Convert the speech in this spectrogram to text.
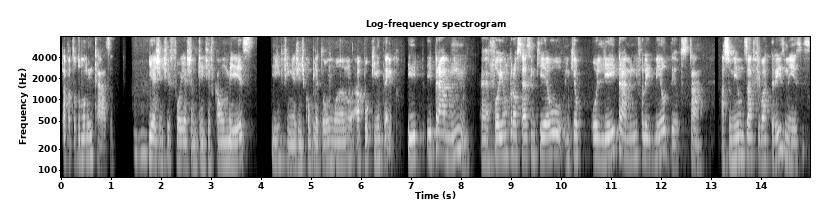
tava todo mundo em casa. Uhum. E a gente foi achando que a gente ia ficar um mês e enfim, a gente completou um ano há pouquinho tempo. E, e para mim, é, foi um processo em que eu, em que eu olhei para mim e falei: Meu Deus, tá. assumi um desafio há três meses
